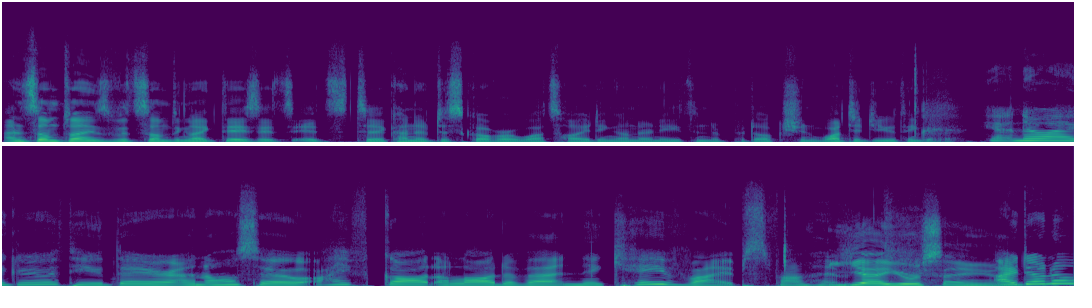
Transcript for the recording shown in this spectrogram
and sometimes with something like this, it's it's to kind of discover what's hiding underneath in the production. What did you think of it? Yeah, no, I agree with you there. And also, I've got a lot of uh, Nick Cave vibes from him. Yeah, you were saying. I don't know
